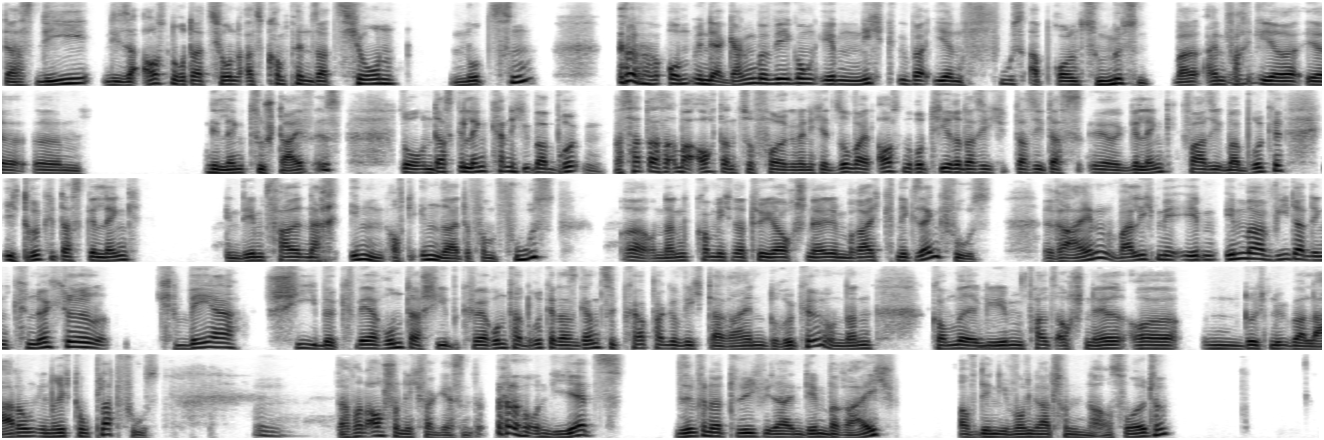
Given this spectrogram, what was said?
dass die diese Außenrotation als Kompensation nutzen, um in der Gangbewegung eben nicht über ihren Fuß abrollen zu müssen, weil einfach mhm. ihr, ihr ähm, Gelenk zu steif ist. So, und das Gelenk kann ich überbrücken. Was hat das aber auch dann zur Folge, wenn ich jetzt so weit außen rotiere, dass ich, dass ich das äh, Gelenk quasi überbrücke? Ich drücke das Gelenk in dem Fall nach innen, auf die Innenseite vom Fuß und dann komme ich natürlich auch schnell im Bereich Knick-Senkfuß rein, weil ich mir eben immer wieder den Knöchel quer schiebe, quer runterschiebe, quer runterdrücke, das ganze Körpergewicht da rein drücke und dann kommen wir gegebenenfalls auch schnell äh, durch eine Überladung in Richtung Plattfuß. Mhm. Darf man auch schon nicht vergessen. Und jetzt sind wir natürlich wieder in dem Bereich, auf den Yvonne gerade schon hinaus wollte.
